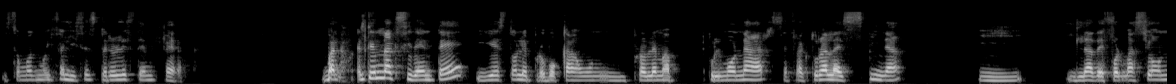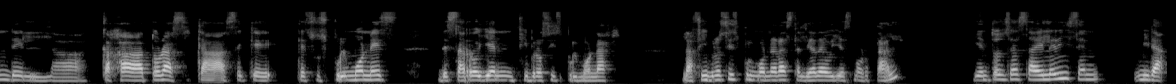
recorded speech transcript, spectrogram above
y somos muy felices, pero él está enfermo. Bueno, él tiene un accidente y esto le provoca un problema pulmonar, se fractura la espina y, la deformación de la caja torácica hace que, que sus pulmones desarrollen fibrosis pulmonar. La fibrosis pulmonar hasta el día de hoy es mortal. Y entonces a él le dicen, mira,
